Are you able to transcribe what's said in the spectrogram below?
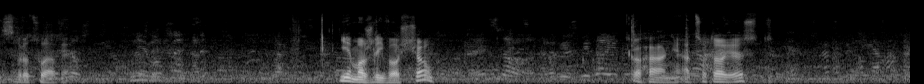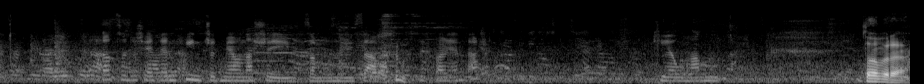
z Wrocławia. Niemożliwością? Kochanie, a co to jest? To, co dzisiaj ten Chińczyk miał na szyi, co mu lizało. Ty pamiętasz? Kieł na nut. Dobra,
